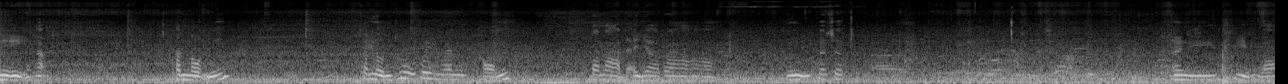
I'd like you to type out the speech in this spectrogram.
นี่ค่ะ ถนน ถนนทุเรียนของตลาดอายาราตรงนี้ก็จะ อันนี้ขีดละ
